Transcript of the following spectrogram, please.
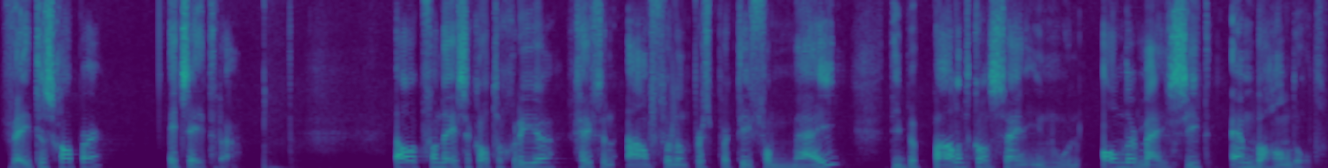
wetenschapper, etc. Elk van deze categorieën geeft een aanvullend perspectief van mij, die bepalend kan zijn in hoe een ander mij ziet en behandelt.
